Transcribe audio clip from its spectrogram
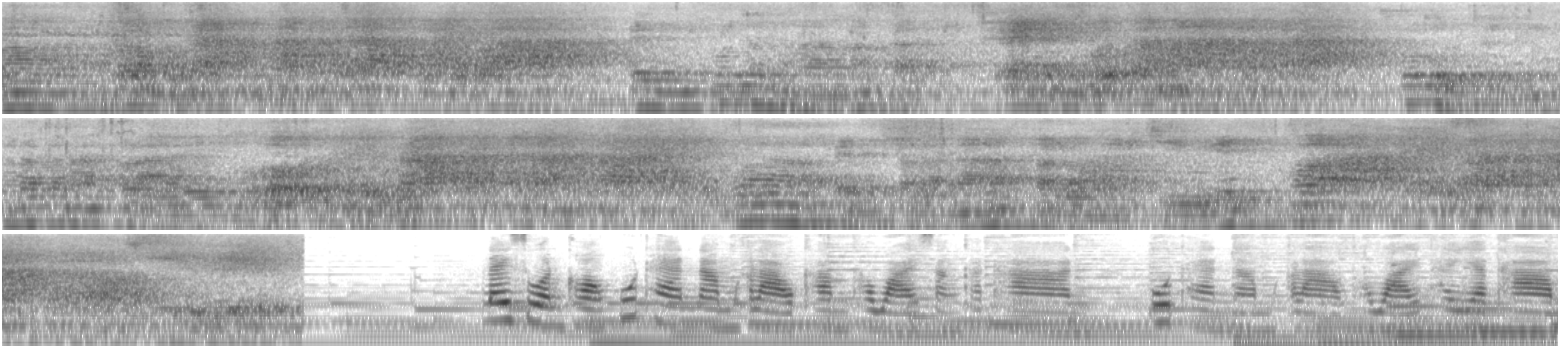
ว่าจงจำข้าพเจ้าไว้ว่า เป็นพุทธมหามกะเป็นพุทธมหามกะพูดถึงพระรัตนตรัยพูดถึงพระรัตนตรัยว่าเป็นสรณะตลอดชีวิตว่าเป็นสรณะตลอดชีวิต ใน ส่วนของผู้แทนนำกล่าวคำถวายสังฆทาน ผู้แทนนำกล่าวถวายทายธรรม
